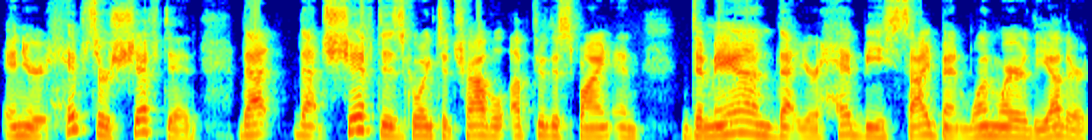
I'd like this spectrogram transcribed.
and your hips are shifted, that, that shift is going to travel up through the spine and demand that your head be side bent one way or the other.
